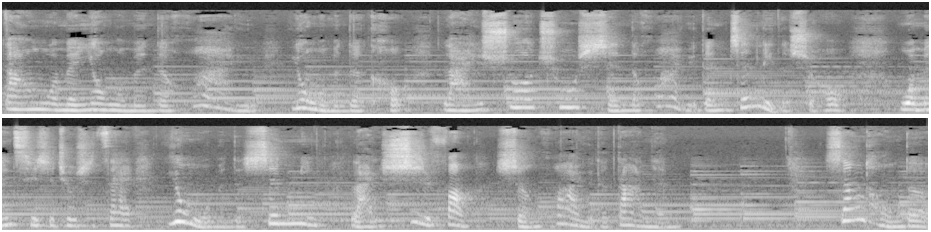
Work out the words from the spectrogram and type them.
当我们用我们的话语，用我们的口来说出神的话语跟真理的时候，我们其实就是在用我们的生命来释放神话语的大能。相同的，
